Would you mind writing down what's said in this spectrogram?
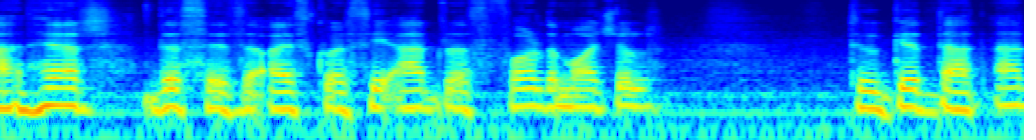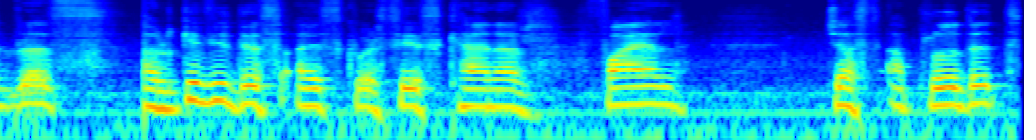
and here this is the I2C address for the module. To get that address I'll give you this I2C scanner file. Just upload it.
